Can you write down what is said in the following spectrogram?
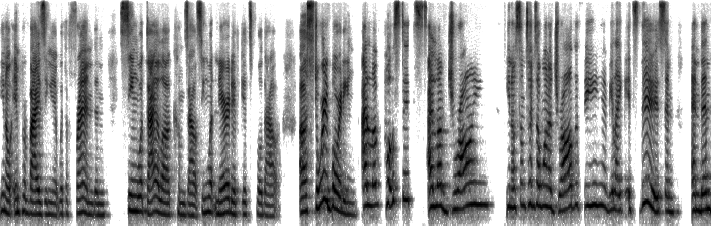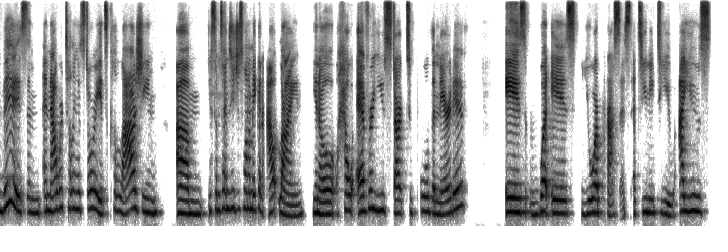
you know, improvising it with a friend and seeing what dialogue comes out, seeing what narrative gets pulled out. Uh, storyboarding, I love post-its, I love drawing, you know, sometimes I want to draw the thing and be like, it's this and and then this and and now we're telling a story. It's collaging. Um, sometimes you just want to make an outline, you know, however you start to pull the narrative is what is your process that's unique to you. I use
